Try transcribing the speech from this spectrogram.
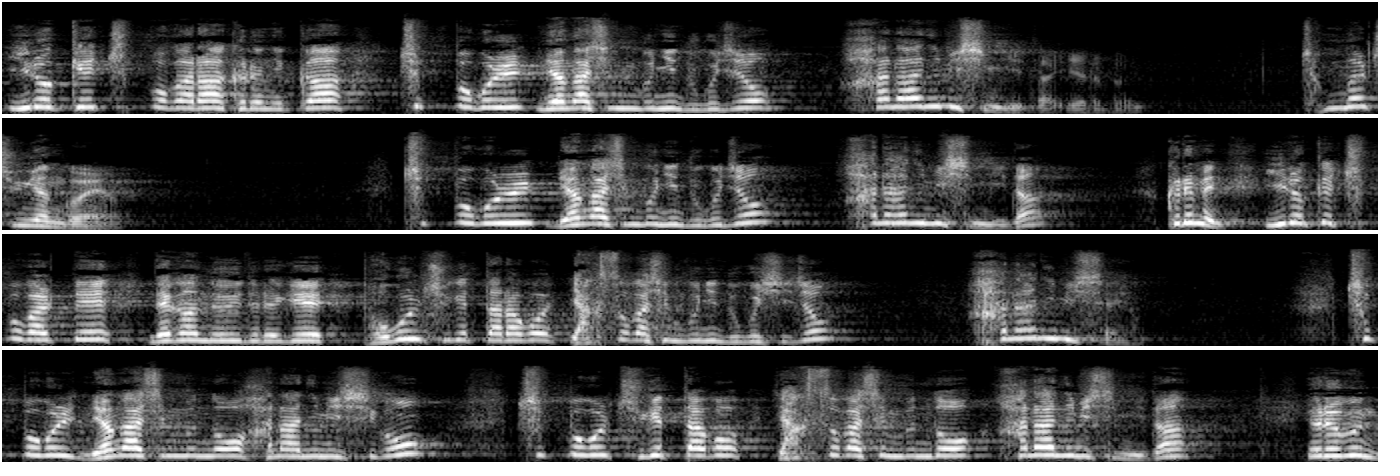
이렇게 축복하라 그러니까 축복을 명하신 분이 누구죠? 하나님이십니다, 여러분. 정말 중요한 거예요. 축복을 명하신 분이 누구죠? 하나님이십니다. 그러면 이렇게 축복할 때 내가 너희들에게 복을 주겠다라고 약속하신 분이 누구시죠? 하나님이세요. 축복을 명하신 분도 하나님이시고 축복을 주겠다고 약속하신 분도 하나님이십니다. 여러분,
